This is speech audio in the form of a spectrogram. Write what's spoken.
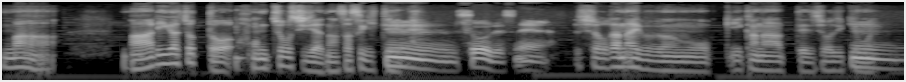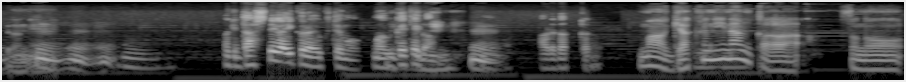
まあ、周りがちょっと本調子じゃなさすぎて、うん、そうですね。しょうがない部分も大きいかなって正直思うけどね。うん、うん、うん。まあ出し手がいくら良くても、まあ、受け手がう、んうん。うん。あれだったら、まあ逆になんか、その、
